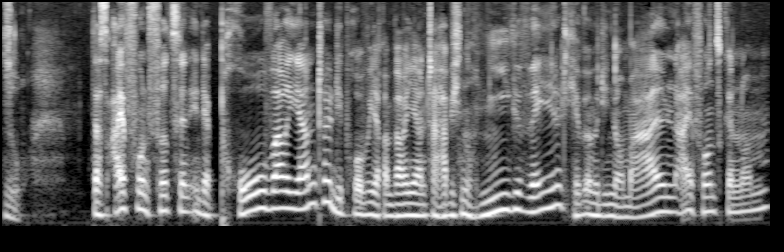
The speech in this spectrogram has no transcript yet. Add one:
So. Das iPhone 14 in der Pro-Variante, die Pro-Variante habe ich noch nie gewählt. Ich habe immer die normalen iPhones genommen.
